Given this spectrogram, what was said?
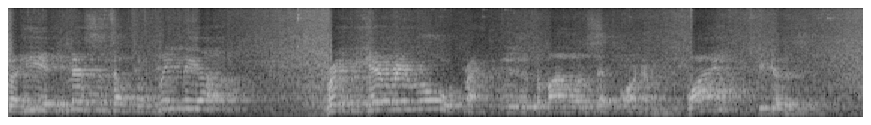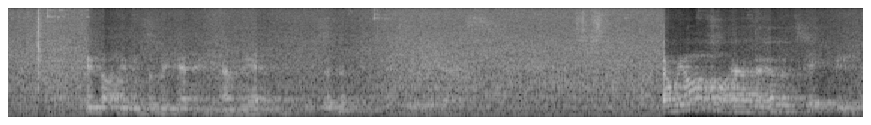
So he had messed himself completely up breaking every rule practically that the Bible has set for him. Why? Because he thought he was the beginning and the end. Now we also have the Heaven's Gate people.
